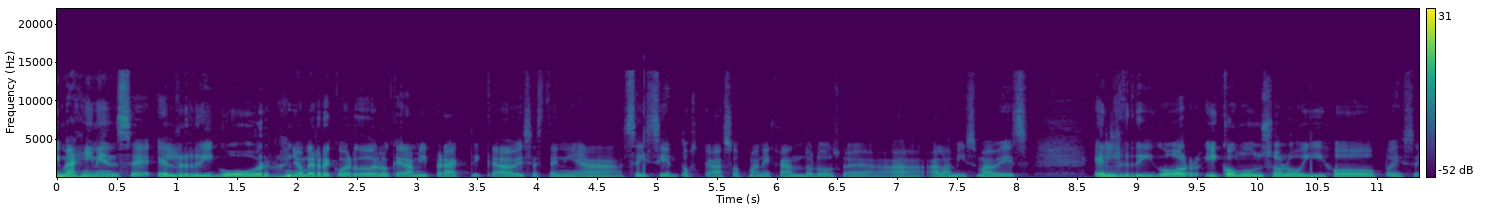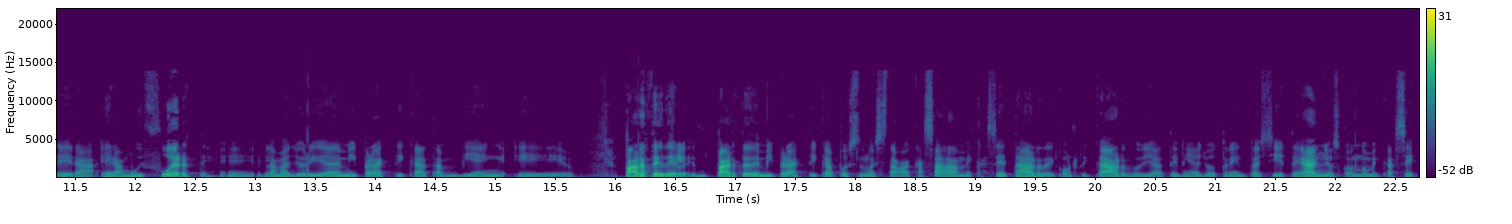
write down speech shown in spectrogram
Imagínense el rigor. Yo me recuerdo de lo que era mi práctica. A veces tenía 600 casos manejándolos eh, a, a, la misma vez el rigor y con un solo hijo pues era, era muy fuerte. Eh, la mayoría de mi práctica también, eh, parte, de, parte de mi práctica pues no estaba casada, me casé tarde con Ricardo, ya tenía yo 37 años cuando me casé,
